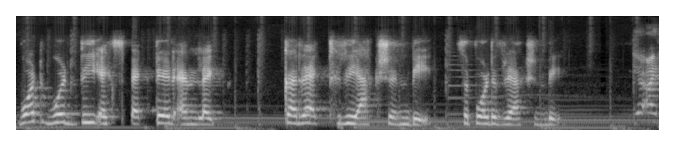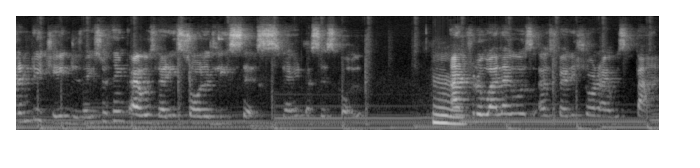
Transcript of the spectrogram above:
what would the expected and like correct reaction be? Supportive reaction be? Your identity changes. I used to think I was very solidly cis, right? A cis girl. Hmm. And for a while, I was I was fairly sure I was pan,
